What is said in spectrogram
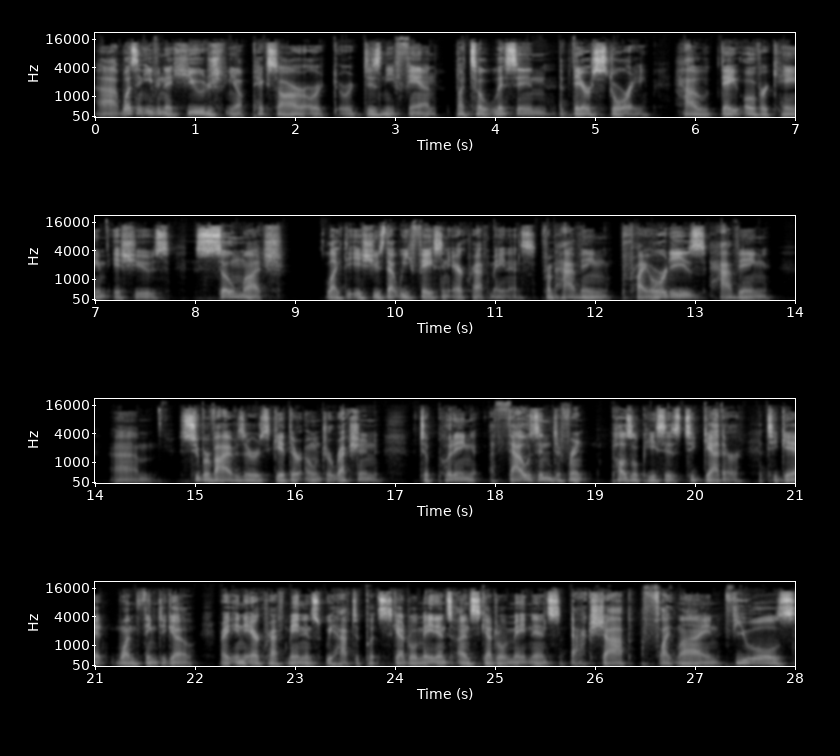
Uh, wasn't even a huge, you know, Pixar or, or Disney fan, but to listen their story, how they overcame issues so much like the issues that we face in aircraft maintenance, from having priorities, having um, supervisors give their own direction, to putting a thousand different puzzle pieces together to get one thing to go, right? In aircraft maintenance, we have to put scheduled maintenance, unscheduled maintenance, back shop, flight line, fuels,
